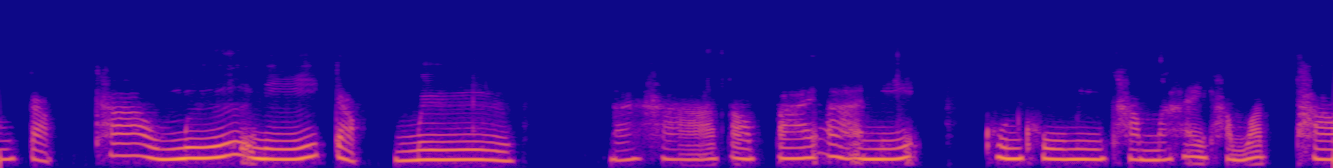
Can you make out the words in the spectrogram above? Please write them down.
ำกับข้าวมื้อนี้กับมือนะคะ ต่อไปอ่าอันนี้ คุณครูมีคำมาให้คำว่าเทา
